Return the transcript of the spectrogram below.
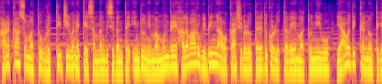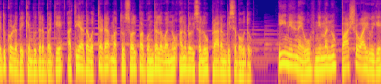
ಹಣಕಾಸು ಮತ್ತು ವೃತ್ತಿ ಜೀವನಕ್ಕೆ ಸಂಬಂಧಿಸಿದಂತೆ ಇಂದು ನಿಮ್ಮ ಮುಂದೆ ಹಲವಾರು ವಿಭಿನ್ನ ಅವಕಾಶಗಳು ತೆರೆದುಕೊಳ್ಳುತ್ತವೆ ಮತ್ತು ನೀವು ಯಾವ ದಿಕ್ಕನ್ನು ತೆಗೆದುಕೊಳ್ಳಬೇಕೆಂಬುದರ ಬಗ್ಗೆ ಅತಿಯಾದ ಒತ್ತಡ ಮತ್ತು ಸ್ವಲ್ಪ ಗೊಂದಲವನ್ನು ಅನುಭವಿಸಲು ಪ್ರಾರಂಭಿಸಬಹುದು. ಈ ನಿರ್ಣಯವು ನಿಮ್ಮನ್ನು ಪಾರ್ಶ್ವವಾಯುವಿಗೆ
